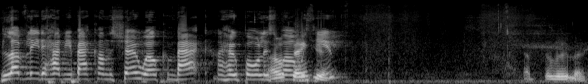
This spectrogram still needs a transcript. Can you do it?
Lovely to have you back on the show. Welcome back. I hope all is Oh, well with you. you. Absolutely.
